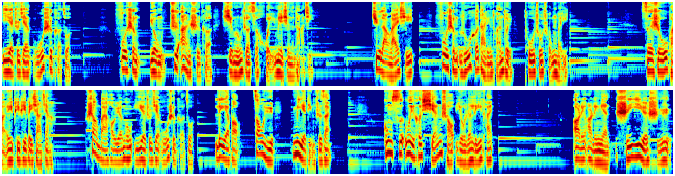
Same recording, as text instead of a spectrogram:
一夜之间无事可做。傅盛用“至暗时刻”形容这次毁灭性的打击。巨浪来袭，傅盛如何带领团队突出重围？四十五款 APP 被下架，上百号员工一夜之间无事可做，猎豹遭遇灭顶之灾，公司为何鲜少有人离开？二零二零年十一月十日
